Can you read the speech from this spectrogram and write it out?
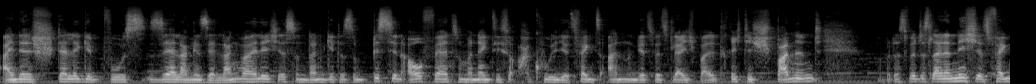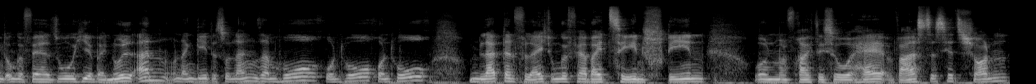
eine Stelle gibt, wo es sehr lange sehr langweilig ist und dann geht es so ein bisschen aufwärts und man denkt sich so, ah cool, jetzt fängt es an und jetzt wird es gleich bald richtig spannend aber das wird es leider nicht. Es fängt ungefähr so hier bei 0 an und dann geht es so langsam hoch und hoch und hoch und bleibt dann vielleicht ungefähr bei 10 stehen. Und man fragt sich so, hä, war es das jetzt schon?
